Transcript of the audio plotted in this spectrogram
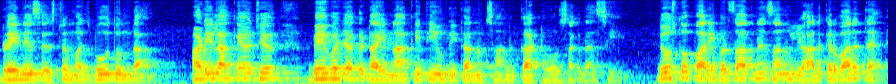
ਡਰੇਨੇਜ ਸਿਸਟਮ ਮਜ਼ਬੂਤ ਹੁੰਦਾ, ਪਹਾੜੀ ਇਲਾਕਿਆਂ 'ਚ ਬੇਵਜ੍ਹਾ ਕਟਾਈ ਨਾ ਕੀਤੀ ਹੁੰਦੀ ਤਾਂ ਨੁਕਸਾਨ ਘੱਟ ਹੋ ਸਕਦਾ ਸੀ। ਦੋਸਤੋ, ਭਾਰੀ ਬਰਸਾਤ ਨੇ ਸਾਨੂੰ ਯਾਦ ਕਰਵਾ ਦਿੱਤਾ ਹੈ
